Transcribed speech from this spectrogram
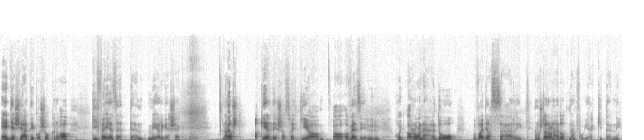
egyes játékosokra kifejezetten mérgesek. Na most a kérdés az, hogy ki a, a, a vezérűrű, hogy a Ronaldo vagy a Szári. Na most a Ronaldot nem fogják kitenni.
